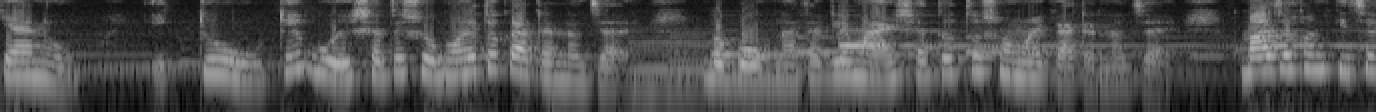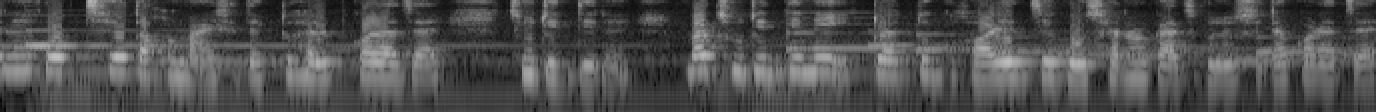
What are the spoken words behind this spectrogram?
কেন? একটু উঠে বউয়ের সাথে সময় তো কাটানো যায় বা বউ না থাকলে মায়ের সাথেও তো সময় কাটানো যায়। মা যখন কিচেনে হচ্ছে তখন মায়ের সাথে একটু হেল্প করা যায় ছুটির দিনে বা ছুটির দিনে একটু একটু ঘরের যে গোছানোর কাজগুলো সেটা করা যায়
